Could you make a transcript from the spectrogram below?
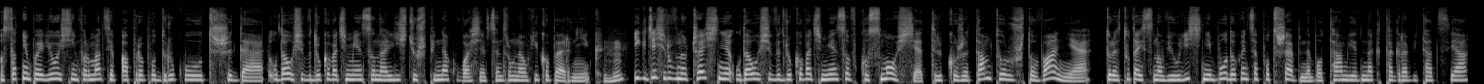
Ostatnio pojawiły się informacje a propos druku 3D. Udało się wydrukować mięso na liściu szpinaku właśnie w Centrum Nauki Kopernik. Mhm. I gdzieś równocześnie udało się wydrukować mięso w kosmosie, tylko że tamto rusztowanie, które tutaj stanowił liść, nie było do końca potrzebne, bo tam jednak ta grawitacja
